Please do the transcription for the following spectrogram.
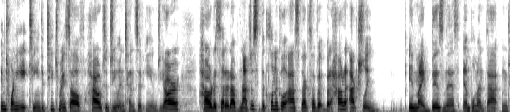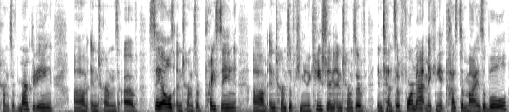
in 2018 to teach myself how to do intensive EMDR, how to set it up, not just the clinical aspects of it, but how to actually in my business implement that in terms of marketing, um, in terms of sales, in terms of pricing, um, in terms of communication, in terms of intensive format, making it customizable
